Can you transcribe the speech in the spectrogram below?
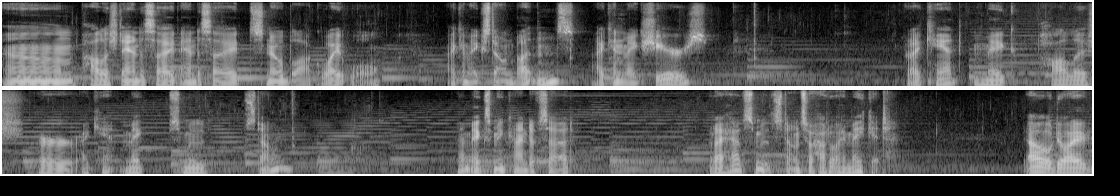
Um, polished andesite, andesite, snow block, white wool. I can make stone buttons. I can make shears. But I can't make polish, or I can't make smooth stone? That makes me kind of sad. But I have smooth stone, so how do I make it? Oh, do I...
